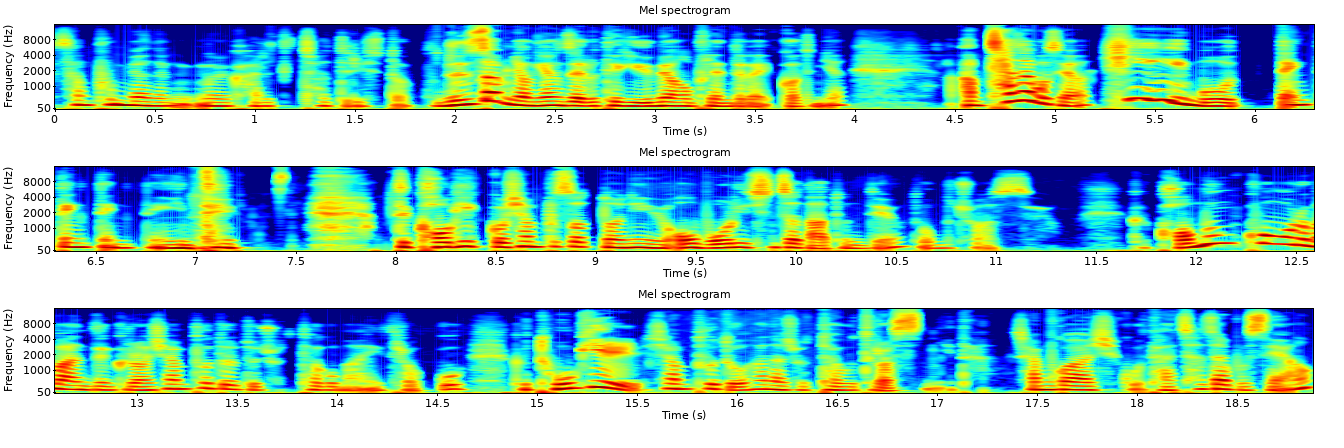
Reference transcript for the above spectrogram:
상품 명을 가르쳐 드릴 수도 없고 눈썹 영양제로 되게 유명한 브랜드가 있거든요. 한번 찾아보세요. 히 뭐 땡땡땡땡인데 아무튼 거기 거 샴푸 썼더니 어 머리 진짜 나던데요. 너무 좋았어요. 그 검은 콩으로 만든 그런 샴푸들도 좋다고 많이 들었고 그 독일 샴푸도 하나 좋다고 들었습니다. 참고하시고 다 찾아보세요.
